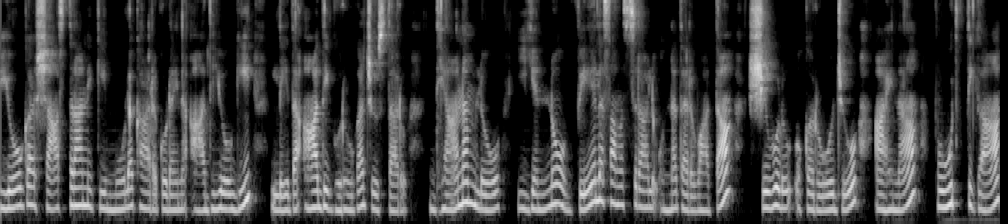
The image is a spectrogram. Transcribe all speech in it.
యోగ శాస్త్రానికి మూలకారకుడైన ఆదియోగి లేదా ఆది గురువుగా చూస్తారు. ధ్యానంలో ఎన్నో వేల సంవత్సరాలు ఉన్న తర్వాత శివుడు ఒకరోజు ఆయన పూర్తిగా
